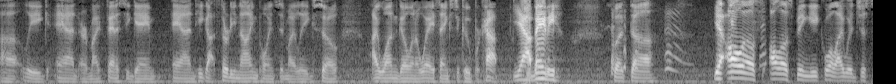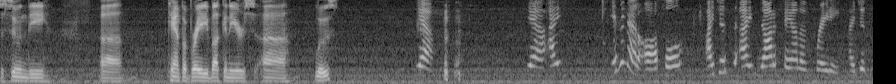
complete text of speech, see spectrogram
uh, league and or my fantasy game, and he got 39 points in my league. So I won going away thanks to Cooper Kupp. Yeah, baby. But uh, yeah, all else all else being equal, I would just assume the uh, Tampa Brady Buccaneers uh, lose. Yeah. yeah, I isn't that awful? I just I'm not a fan of Brady. I just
